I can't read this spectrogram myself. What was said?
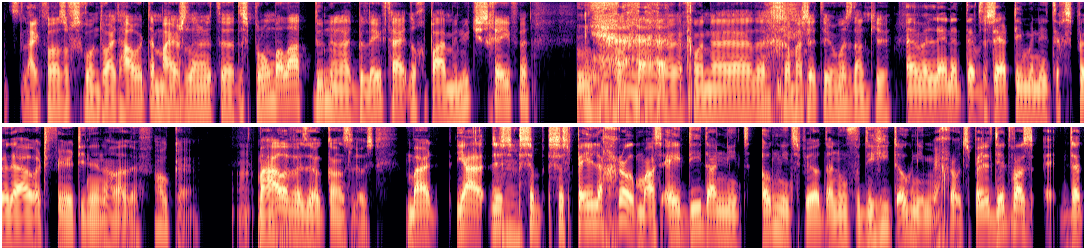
het lijkt wel alsof ze gewoon Dwight Howard en Myers Leonard eh, de sprongbal laten doen. En uit beleefdheid nog een paar minuutjes geven. Ja. Dan, eh, gewoon, eh, ga maar zitten jongens, dank je. En Leonard heeft Dus- 13 minuten gespeeld, Howard 14,5. Oké. Maar Howard was ook kansloos. Maar ja, dus ze, ze spelen groot. Maar als AD dan niet, ook niet speelt, dan hoeven de Heat ook niet meer groot te spelen. Dit was, dat,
